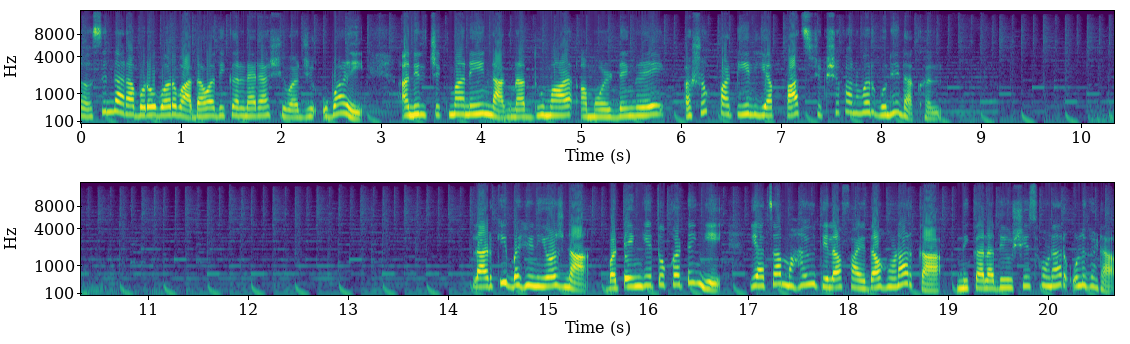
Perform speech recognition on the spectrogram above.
तहसीलदाराबरोबर वादावादी करणाऱ्या शिवाजी उबाळे अनिल चिकमाने नागनाथ धुमाळ अमोल डेंगळे अशोक पाटील या पाच शिक्षकांवर गुन्हे दाखल. लाडकी बहीण योजना बटेंगे तो कटेंगे याचा महायुतीला फायदा होणार का? निकाला दिवशीच होणार उलगडा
